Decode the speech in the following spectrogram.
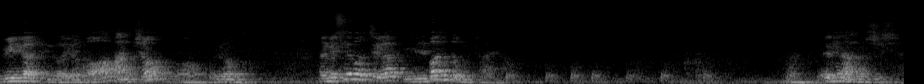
윌 같은 거 이런 거 많죠? 어, 이런 거. 그 다음에 세 번째가 일반 동사예요. 어, 이렇게 나눌 수 있어요.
